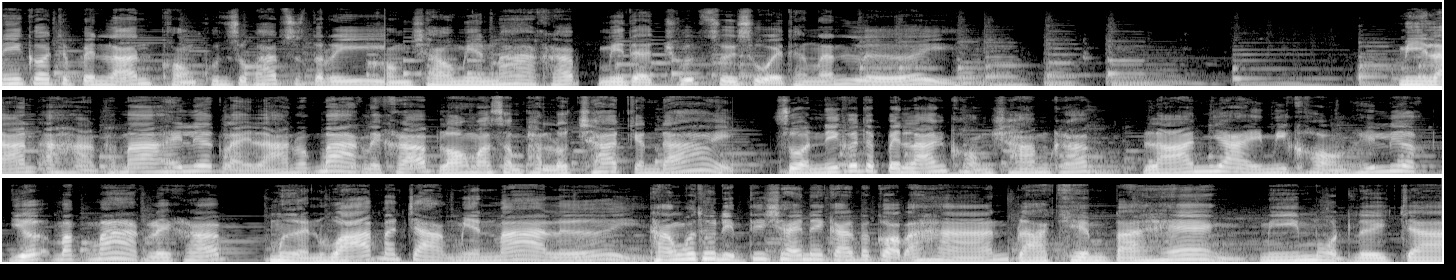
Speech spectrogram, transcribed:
นี่ก็จะเป็นร้านของคุณสุภาพสตรีของชาวเมียนมาครับมีแต่ชุดสวยๆทั้งนั้นเลย มีร้านอาหารพม่าให้เลือกหลายร้านมากๆเลยครับ ลองมาสัมผัสรสชาติกันได้ ส่วนนี้ก็จะเป็นร้านของชำครับ ร้านใหญ่มีของให้เลือกเยอะมากๆเลยครับ เหมือนวาร์ปมาจากเมียนมาเลย ทั้งวัตถุดิบที่ใช้ในการประกอบอาหาร ปลาเค็มปลาแห้ง มีหมดเลยจ้า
